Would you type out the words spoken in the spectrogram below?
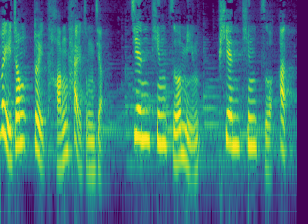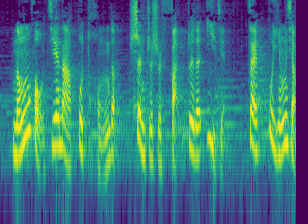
魏征对唐太宗讲：“兼听则明，偏听则暗。”能否接纳不同的，甚至是反对的意见，在不影响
